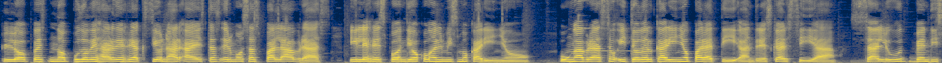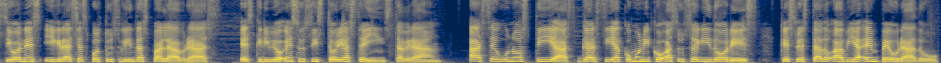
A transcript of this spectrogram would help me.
López no pudo dejar de reaccionar a estas hermosas palabras y le respondió con el mismo cariño. Un abrazo y todo el cariño para ti, Andrés García. Salud, bendiciones y gracias por tus lindas palabras. Escribió en sus historias de Instagram. Hace unos días, García comunicó a sus seguidores que su estado había empeorado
